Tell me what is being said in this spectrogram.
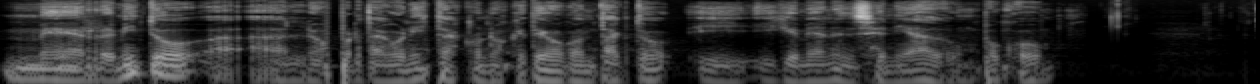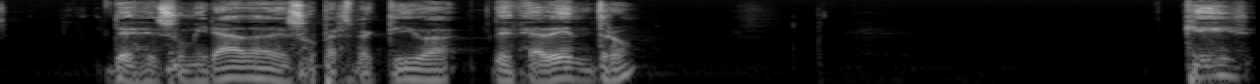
Me remito a, los protagonistas con los que tengo contacto y, y que me han enseñado un poco desde su mirada, de su perspectiva, desde adentro, qué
